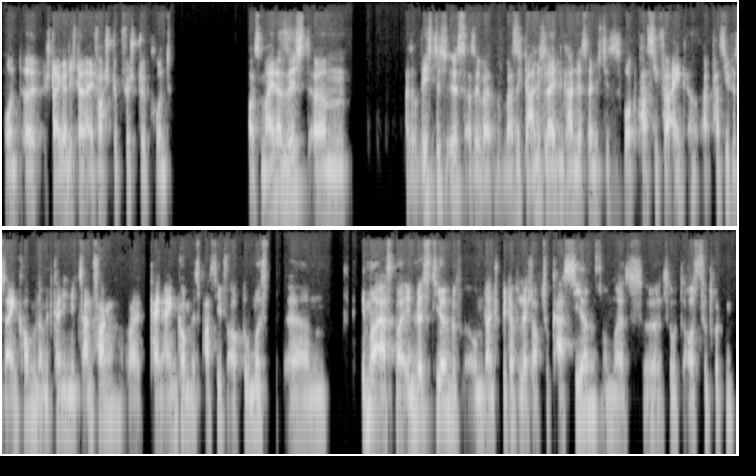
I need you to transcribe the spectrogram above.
und äh, steiger dich dann einfach Stück für Stück. Und aus meiner Sicht ähm, also wichtig ist, also was ich gar nicht leiten kann, ist, wenn ich dieses Wort passive Ein äh, passives Einkommen, damit kann ich nichts anfangen, weil kein Einkommen ist passiv. Auch du musst ähm, immer erstmal investieren, um dann später vielleicht auch zu kassieren, um es äh, so auszudrücken.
